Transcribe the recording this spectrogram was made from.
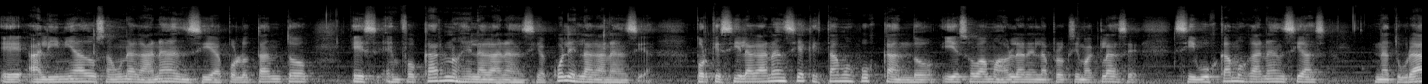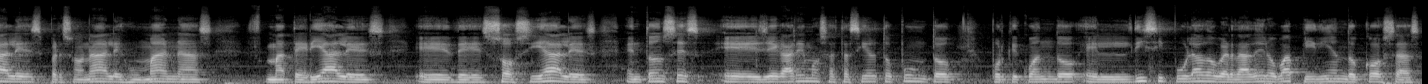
eh, alineados a una ganancia, por lo tanto es enfocarnos en la ganancia. ¿Cuál es la ganancia? Porque si la ganancia que estamos buscando, y eso vamos a hablar en la próxima clase, si buscamos ganancias naturales, personales, humanas, materiales, eh, de sociales, entonces eh, llegaremos hasta cierto punto porque cuando el discipulado verdadero va pidiendo cosas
